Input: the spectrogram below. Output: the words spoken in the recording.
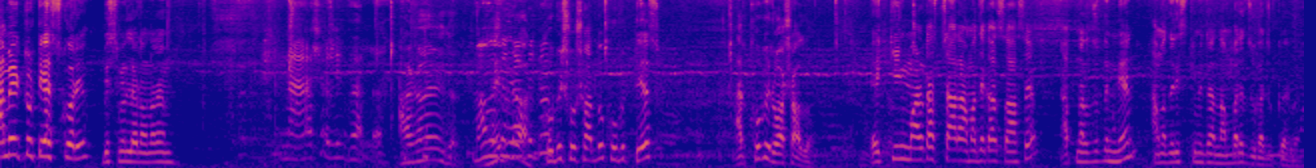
আমি একটু টেস্ট করি। বিসমিল্লাহ রহমান খুবই সুস্বাদু খুবই টেস্ট আর খুবই রসালো। এই কিং মালটার চার আমাদের কাছে আছে। আপনারা যদি নেন আমাদের স্ক্রিনে নাম্বারে যোগাযোগ করবেন।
